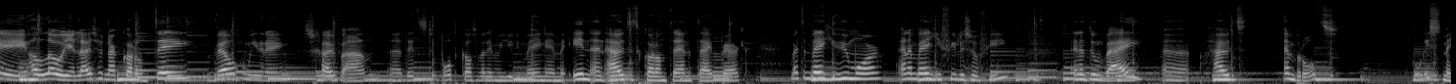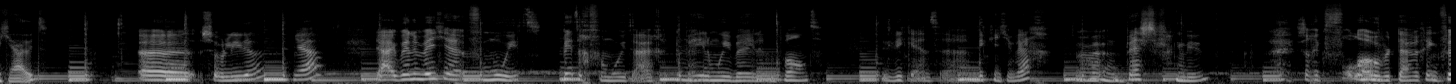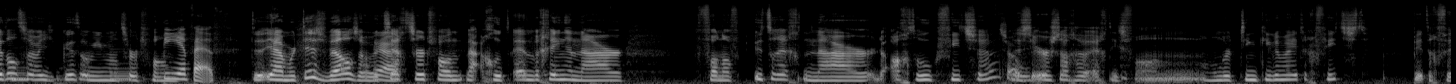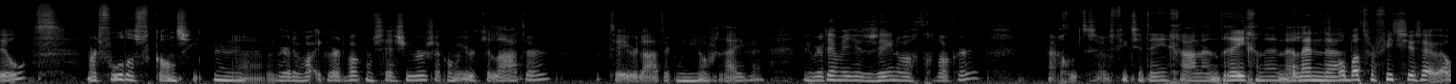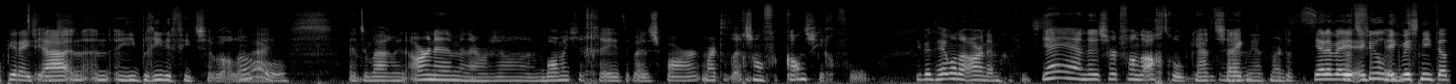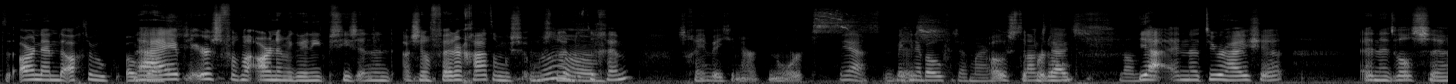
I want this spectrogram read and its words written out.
Hey, hallo, je luistert naar Quaranté. Welkom iedereen, schuif aan. Eh, dit is de podcast waarin we jullie meenemen in en uit het quarantaine-tijdperk. Met een beetje humor en een beetje filosofie. En dat doen wij, eh, Huid en Brot. Hoe is het met je huid? Eh, solide. Ja? Ja, ik ben een beetje vermoeid. Pittig vermoeid eigenlijk. Ik heb hele moeie benen. Want dit weekend een weekendje weg. Met mijn Oh. beste vriendin. Zeg ik volle overtuiging. Ik vind het altijd zo'n beetje kut om iemand soort van... BFF. te- ja, maar het is wel zo. Het Ja. is echt een soort van... Nou goed, en we gingen naar... Vanaf Utrecht naar de Achterhoek fietsen. Zo. Dus de eerste dag hebben we echt iets van 110 kilometer gefietst. Pittig veel. Maar het voelde als vakantie. Hmm. Eh, we werden ik werd wakker om zes uur. Zij kwam een uurtje later. Twee uur later, ik moet niet overdrijven. En ik werd een beetje zenuwachtig wakker. Nou goed, dus we fietsend heen gegaan en het regenen en ellende. Op wat voor fietsje? zijn we? Op je racefiets? ja, een, een, een hybride fiets hebben we allebei. Oh. En toen waren we in Arnhem en hebben we zo'n bammetje gegeten bij de Spar. Maar het had echt zo'n vakantiegevoel. Je bent helemaal naar Arnhem gefietst? Ja, ja, en de soort van de Achterhoek. Ja, dat zei ik net, maar dat... Ja, dat weet Dat ik. Ik wist niet dat Arnhem de Achterhoek ook nou, was. hij heeft eerst volgens mij Arnhem, ik weet niet precies. En dan, als je dan verder gaat, dan moest, moest je naar Oh. Doetinchem. Dus ga je een beetje naar het noord. Ja, een beetje naar boven, zeg maar. Oosten, Langs pardon. Duitsland. Ja, een natuurhuisje. En het was, eh,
